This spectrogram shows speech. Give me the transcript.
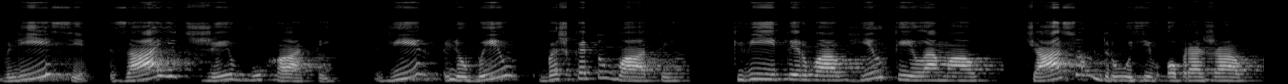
В лісі заєць жив вухатий. Він любив бешкетувати, квіти рвав, гілки ламав, часом друзів ображав.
